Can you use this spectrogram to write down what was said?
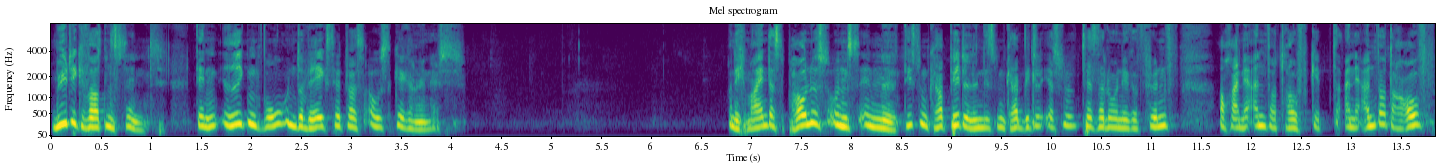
müde geworden sind, denn irgendwo unterwegs etwas ausgegangen ist. Und ich meine, dass Paulus uns in diesem Kapitel, in diesem Kapitel 1. Thessaloniker 5, auch eine Antwort darauf gibt. Eine Antwort darauf,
